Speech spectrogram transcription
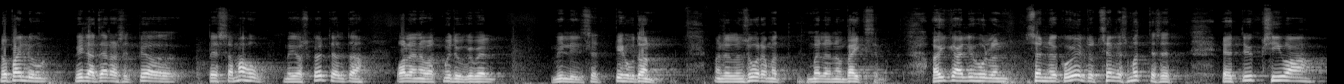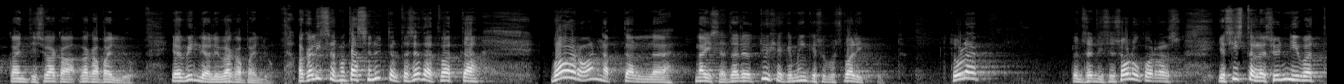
no palju viljaterasid peopessa mahub, me ei oska ütelda, olenevalt muidugi veel, millised pihud on. mõnel on suuremad, mõnel on väiksemad. aga igal juhul on, see on nagu öeldud selles mõttes, et, et üks iva kandis väga, väga palju ja vilja oli väga palju. aga lihtsalt ma tahtsin ütelda seda, et vaata, Vaaro annab talle naise, tal ei olnud tühjagi mingisugust valikut. tuleb ta on sellises olukorras ja siis talle sünnivad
